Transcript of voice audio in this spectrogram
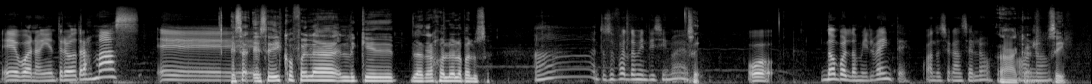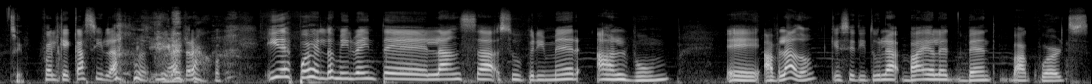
eh, bueno, y entre otras más. eh, Esa- ese disco fue la, el que la trajo Lola Palusa. Entonces fue el 2019. Sí. O, no, por el 2020, cuando se canceló. Ah, ¿o claro. no? Sí, sí. Fue el que casi la, la trajo. Y después, el 2020, lanza su primer álbum eh, hablado, que se titula Violet Bent Backwards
